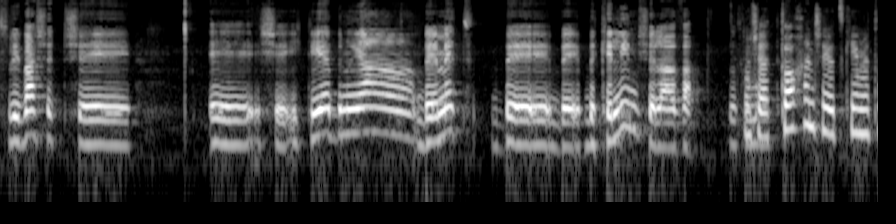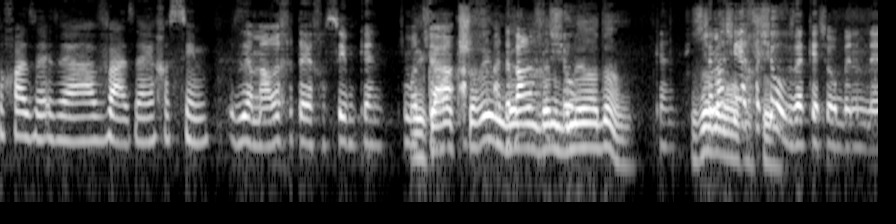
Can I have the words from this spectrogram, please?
סביבה ש, ש, שהיא תהיה בנויה באמת ב, ב, בכלים של אהבה. זאת אומרת שהתוכן שיוצקים לתוכה זה, זה האהבה, זה היחסים. זה מערכת היחסים, כן. בעיקר הקשרים בין, בין בני האדם. כן. שמה שיהיה חשוב. חשוב זה הקשר בין בני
